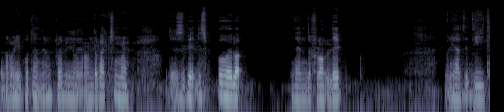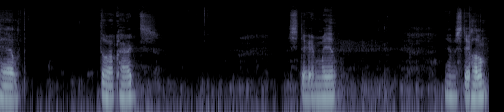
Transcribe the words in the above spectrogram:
I don't know where you put that now, probably on the back somewhere. There's a bit of the spoiler. Then the front lip. We have the detailed door cards. Steering wheel. We have a steering column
